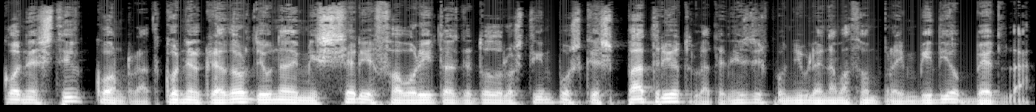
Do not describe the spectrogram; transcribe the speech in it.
con Steve Conrad, con el creador de una de mis series favoritas de todos los tiempos que es Patriot, la tenéis disponible en Amazon Prime Video, vedla.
